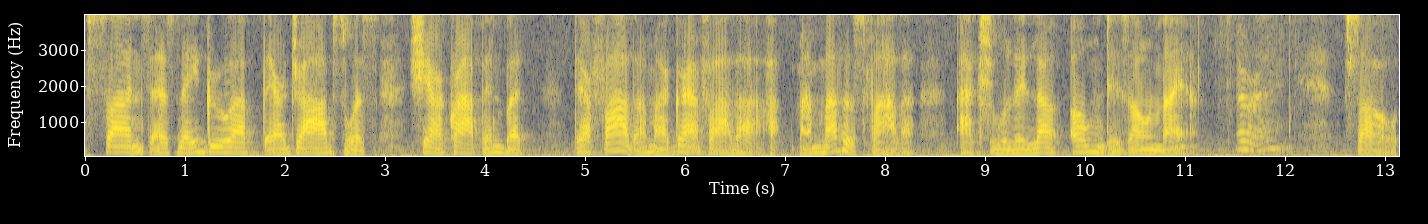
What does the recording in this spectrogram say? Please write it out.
sons, as they grew up, their jobs was sharecropping, but their father, my grandfather, uh, my mother's father, actually lo- owned his own land. All right. So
